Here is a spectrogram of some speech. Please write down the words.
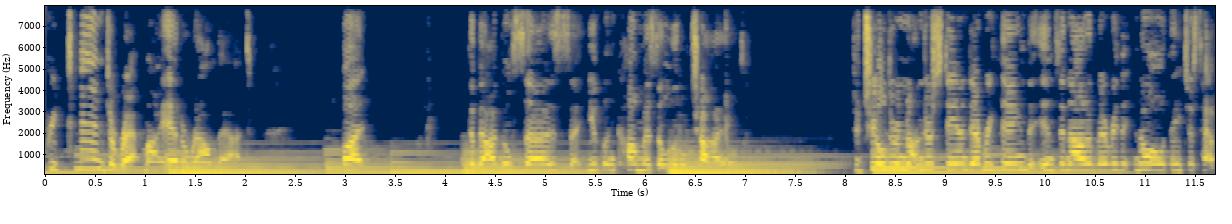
pretend to wrap my head around that. But the Bible says that you can come as a little child. Do children understand everything, the ins and out of everything? No, they just have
